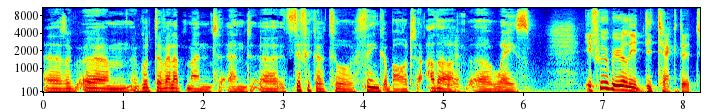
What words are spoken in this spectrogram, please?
uh, the, um, a good development, and uh, it's difficult to think about other yeah. Uh, ways. If we really detected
